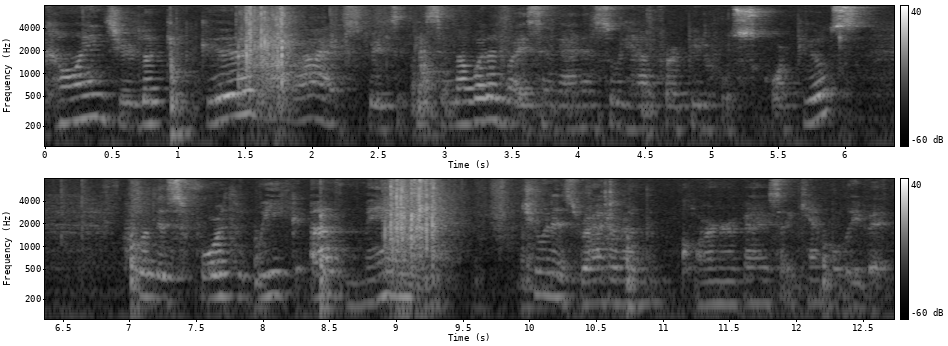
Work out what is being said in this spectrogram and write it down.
coins, you're looking good. All right, spirits of peace and love. What advice and guidance do we have for our beautiful Scorpios for this fourth week of May? June is right around the corner, guys. I can't believe it.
